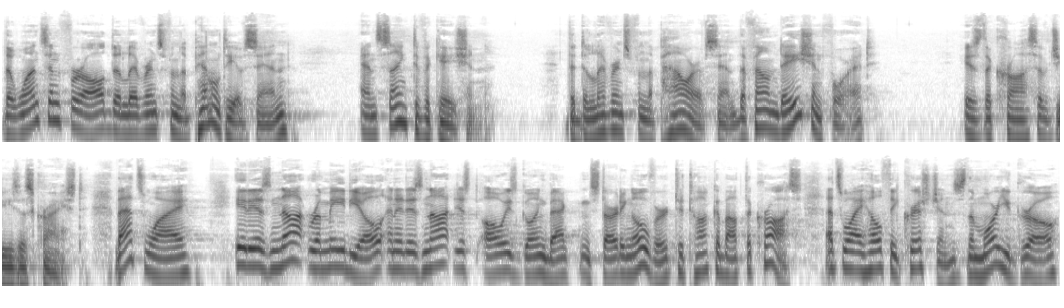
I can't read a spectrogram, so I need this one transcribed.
the once and for all deliverance from the penalty of sin, and sanctification the deliverance from the power of sin. The foundation for it is the cross of Jesus Christ. That's why it is not remedial and it is not just always going back and starting over to talk about the cross. That's why healthy Christians, the more you grow,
